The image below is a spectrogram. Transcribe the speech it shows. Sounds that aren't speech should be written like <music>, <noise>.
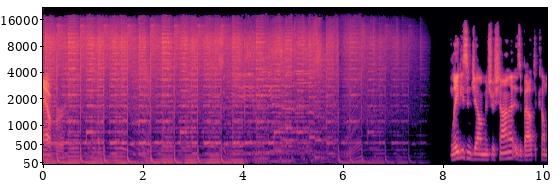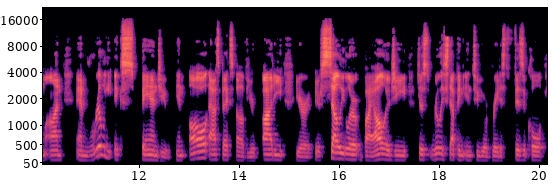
ever. Ladies and gentlemen, Shoshana is about to come on and really expand you in all aspects of your body, your, your cellular biology, just really stepping into your greatest physical,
